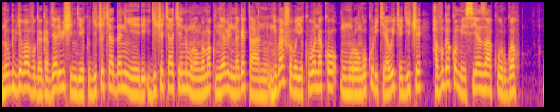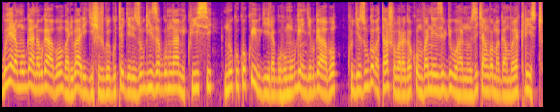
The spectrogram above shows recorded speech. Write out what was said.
Nubwo ibyo bavugaga byari bishingiye ku gice cya daniyeli igice cya cyenda umurongo wa makumyabiri na gatanu ntibashoboye kubona ko mu murongo ukurikira w'icyo gice havuga ko mesiya azakurwaho. Guhera mu bwana bwabo bari barigishijwe gutegereza ubwiza bw'umwami ku isi ni uku ko kwibwira guhuma ubwenge bwabo kugeza ubwo batashoboraga kumva neza iby'ubuhanuzi cyangwa amagambo ya kirisito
